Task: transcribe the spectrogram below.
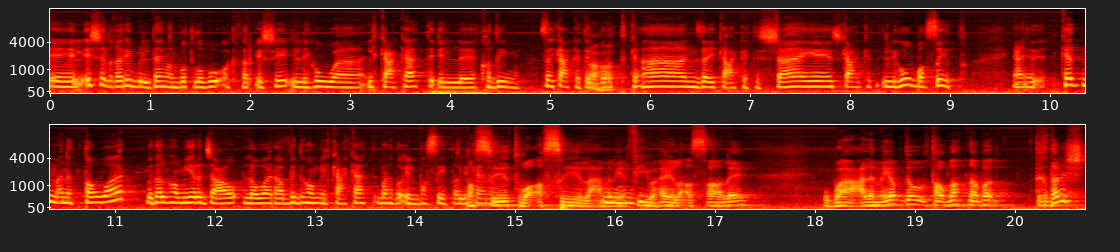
إيه، الإشي الغريب اللي دائما بطلبوه أكثر إشي اللي هو الكعكات القديمة زي كعكة أها. البرتقال زي كعكة الشايش كعكة اللي هو بسيط يعني قد ما نتطور بضلهم يرجعوا لورا بدهم الكعكات برضو البسيطة اللي كانت بسيط وأصيل عمليا. فيه هاي الأصالة وعلى ما يبدو طاولاتنا. تقدرش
